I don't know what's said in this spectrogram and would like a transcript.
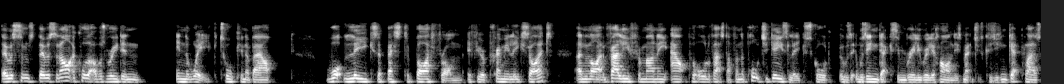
there was some. There was an article that I was reading in the week talking about what leagues are best to buy from if you're a Premier League side and like mm-hmm. value for money, output, all of that stuff. And the Portuguese league scored. It was it was indexing really really high on these metrics because you can get players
